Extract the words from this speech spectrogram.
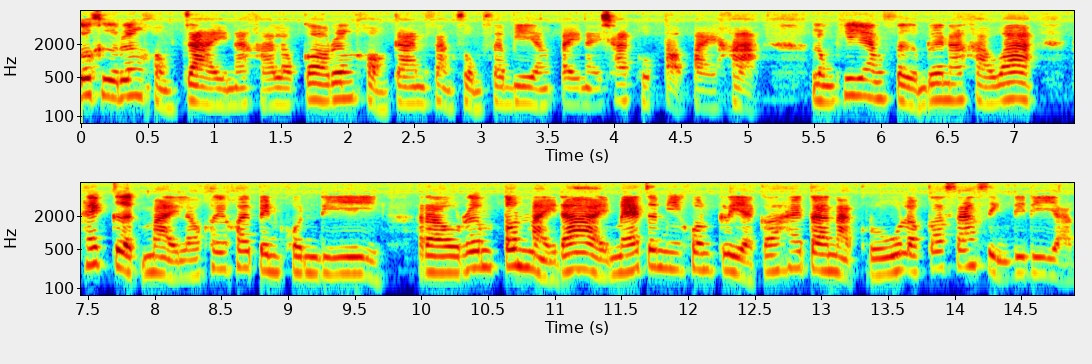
ก็คือเรื่องของใจนะคะแล้วก็เรื่องของการสั่งสมสเสบียงไปในชาติภพต่อไปค่ะหลวงพี่ยังเสริมด้วยนะคะว่าให้เกิดใหม่แล้วค่อยๆเป็นคนดี เราเริ่มต้นใหม่ได้ แม้จะมีคนเกลียดก็ให้ตระหนักรู้ แล้วก็สร้างสิ่งดีๆ อย่าง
